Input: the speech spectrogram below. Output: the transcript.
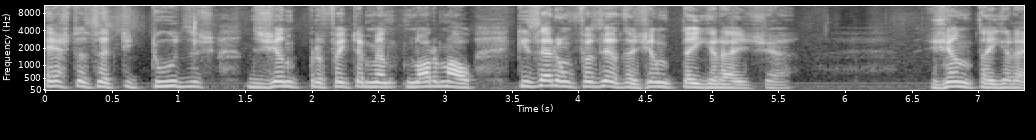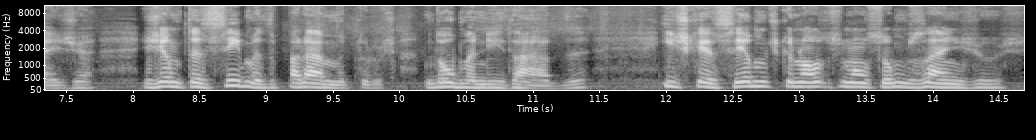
estas atitudes de gente perfeitamente normal. Quiseram fazer da gente da igreja, gente da igreja, gente acima de parâmetros da humanidade e esquecemos que nós não somos anjos.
